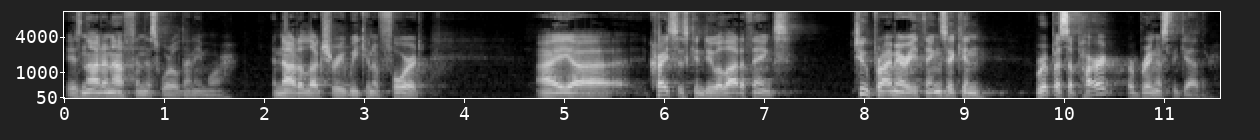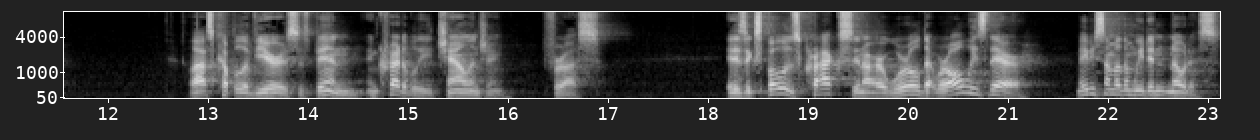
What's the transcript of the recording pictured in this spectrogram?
is not enough in this world anymore, and not a luxury we can afford. I, uh, crisis can do a lot of things. Two primary things it can rip us apart or bring us together. The last couple of years has been incredibly challenging for us. It has exposed cracks in our world that were always there. Maybe some of them we didn't notice.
